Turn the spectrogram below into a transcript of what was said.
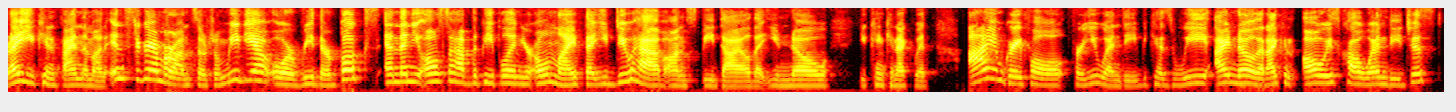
right? You can find them on Instagram or on social media or read their books and then you also have the people in your own life that you do have on speed dial that you know you can connect with. I am grateful for you Wendy because we I know that I can always call Wendy just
